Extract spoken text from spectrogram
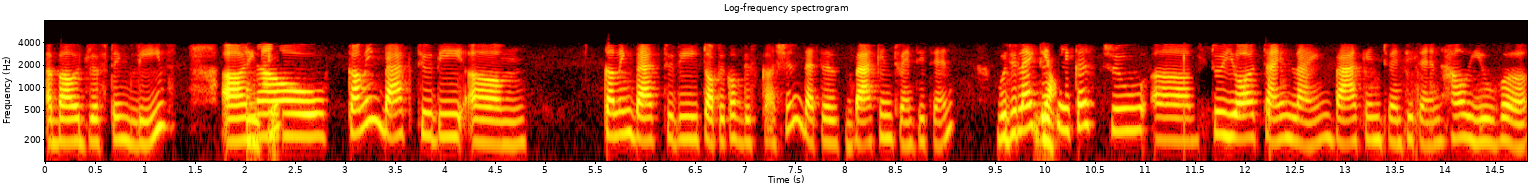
about drifting leaves. Uh, now, you. coming back to the um, coming back to the topic of discussion that is back in 2010. Would you like to yeah. take us through uh, to your timeline back in 2010, how you were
